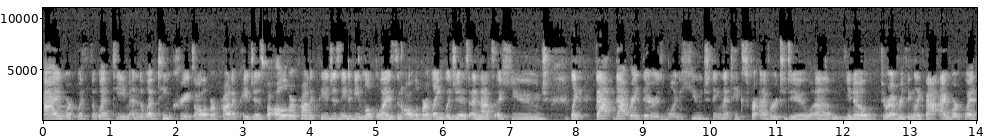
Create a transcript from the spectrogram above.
I work with the web team, and the web team creates all of our product pages, but all of our product pages need to be localized in all of our languages, and that's a huge like that. That right there is one huge thing that takes forever to do. Um, you know, through everything like that. I work with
